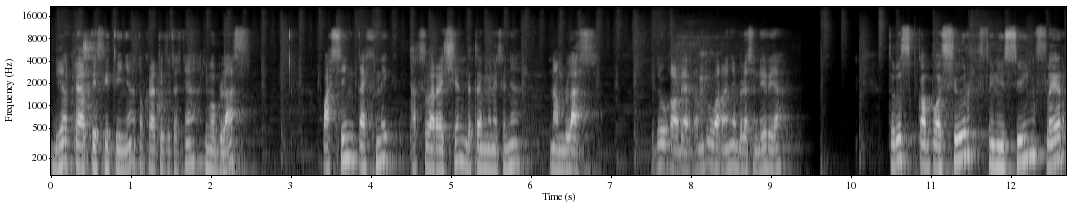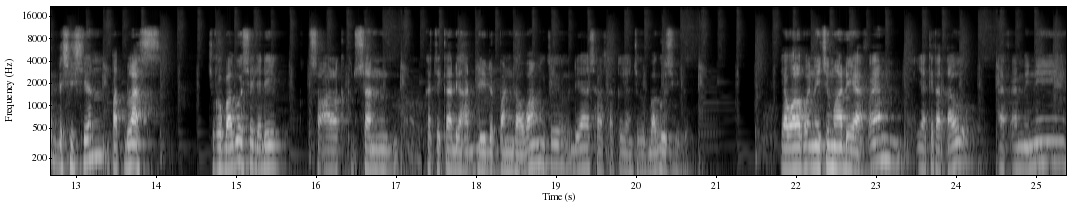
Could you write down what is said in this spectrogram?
dia kreativitinya atau kreativitasnya 15. Passing, teknik, acceleration, determinationnya 16. Itu kalau di FM tuh warnanya beda sendiri ya. terus composure finishing flare decision 14 cukup bagus ya. Jadi soal keputusan ketika dia di depan gawang itu dia salah satu yang cukup bagus gitu. Ya walaupun ini cuma di FM ya kita tahu FM ini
